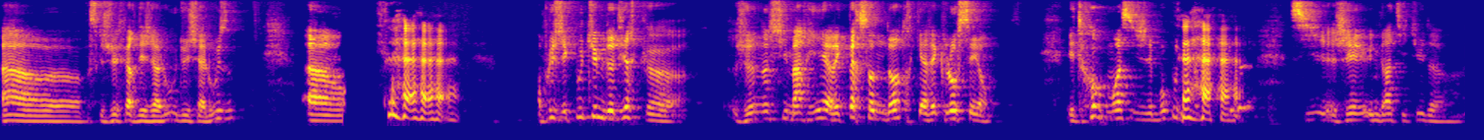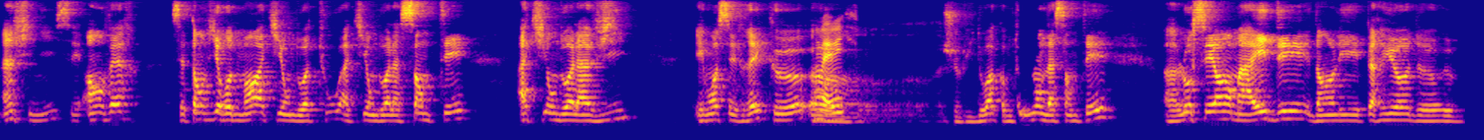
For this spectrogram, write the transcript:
parce que je vais faire des jaloux, des jalouses. En plus, j'ai coutume de dire que je ne suis marié avec personne d'autre qu'avec l'océan. Et donc, moi, si j'ai beaucoup de si j'ai une gratitude infinie, c'est envers cet environnement à qui on doit tout, à qui on doit la santé, à qui on doit la vie. Et moi, c'est vrai que euh, je lui dois, comme tout le monde, la santé. Euh, l'océan m'a aidé dans les périodes euh,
